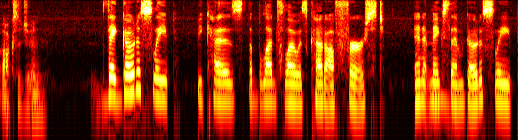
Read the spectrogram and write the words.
oxygen. They go to sleep because the blood flow is cut off first and it makes mm. them go to sleep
